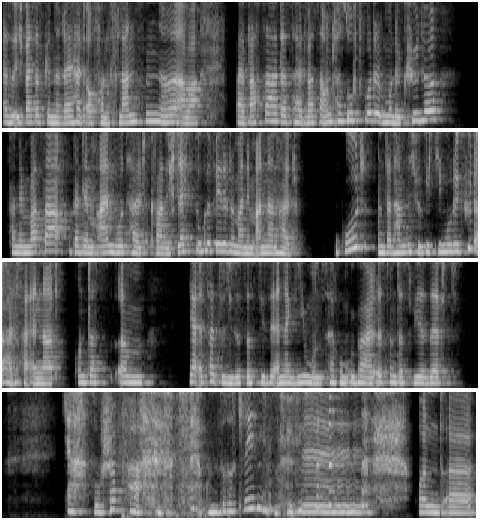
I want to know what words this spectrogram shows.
also ich weiß das generell halt auch von Pflanzen, ne? aber bei Wasser, dass halt Wasser untersucht wurde, Moleküle von dem Wasser, bei dem einen wurde halt quasi schlecht zugeredet und bei dem anderen halt gut. Und dann haben sich wirklich die Moleküle halt verändert. Und das, ähm, ja, ist halt so dieses, dass diese Energie um uns herum überall ist und dass wir selbst, ja, so Schöpfer unseres Lebens sind. und äh,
